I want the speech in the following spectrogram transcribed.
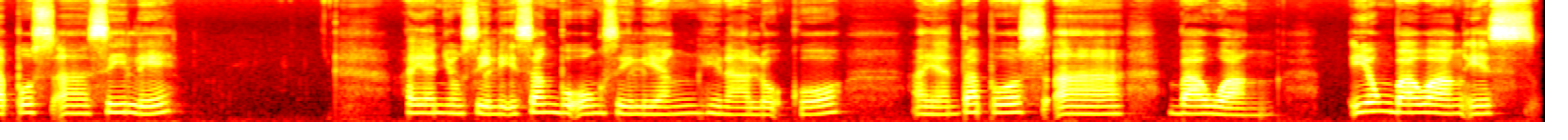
Tapos uh, sili. Ayan yung sili. Isang buong sili ang hinalo ko. Ayan. Tapos uh, bawang. Yung bawang is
